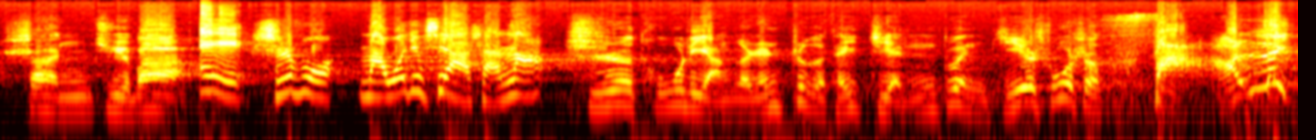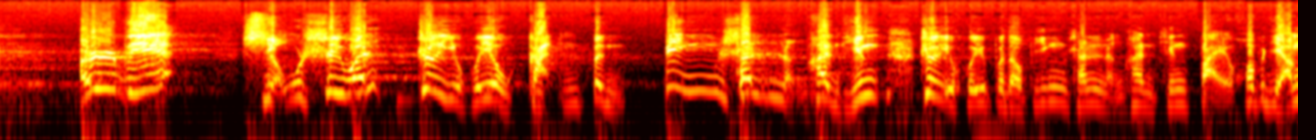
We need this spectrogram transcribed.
山去吧。哎，师傅，那我就下山了。师徒两个人这才简短结说，是洒泪而别。小石原这一回要赶奔冰山冷汉亭，这一回不到冰山冷汉亭，百话不讲；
